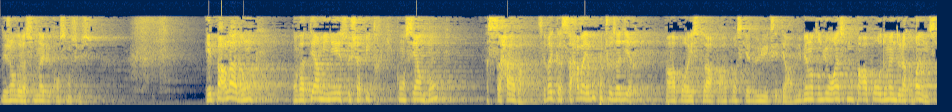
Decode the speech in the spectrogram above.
des gens de la sunna et du consensus. Et par là donc, on va terminer ce chapitre qui concerne donc Sahaba. C'est vrai qu'à Sahaba, il y a beaucoup de choses à dire par rapport à l'histoire, par rapport à ce qui est devenu, etc. Mais bien entendu, on reste nous par rapport au domaine de la croyance.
